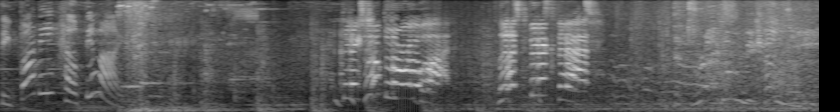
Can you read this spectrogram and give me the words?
Healthy body, healthy mind. They took the robot. Let's fix that. The dragon becomes me.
